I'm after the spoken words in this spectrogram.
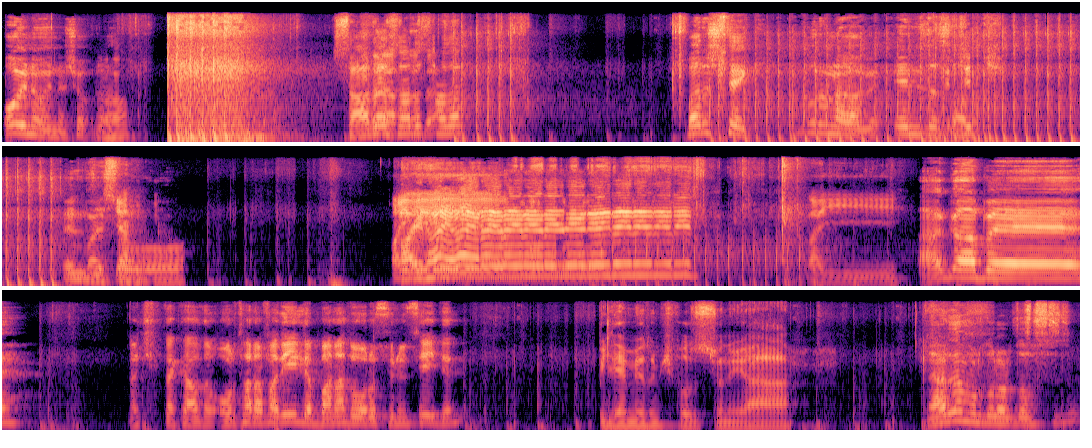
Oyna oyna çok rahat. Tamam. Sağda Yukarı sağda atladı. sağda. Barış tek. Vurun abi. Elinize sağlık. Elinize Nice. sağlık. Oo. Ay, Hayır ay, hayır ay, hayır ay, hayır ay, hayır hayır hayır hayır hayır hayır hayır. Ay. Aga be. Açıkta kaldım. O tarafa değil de bana doğru sürünseydin. Bilemiyordum ki pozisyonu ya. Nereden vurdular orada sizi?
